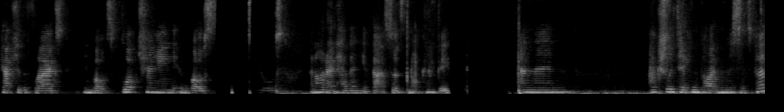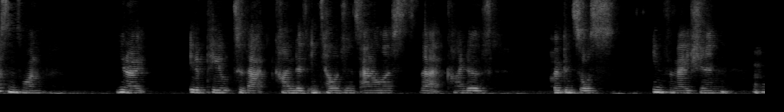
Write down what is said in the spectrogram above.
capture the flags involves blockchain, involves skills, and I don't have any of that. So it's not going to be. And then actually taking part in the missing persons one, you know, it appealed to that kind of intelligence analyst, that kind of open source information mm-hmm.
